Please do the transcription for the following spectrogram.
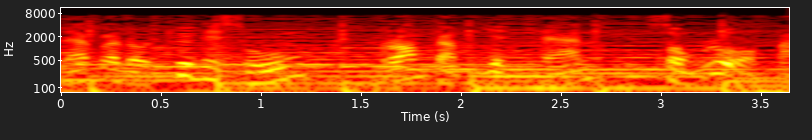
แล้วกระโดดขึ้นให้สูง พร้อมกับเหยียดแขนส่งลูกออกไป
